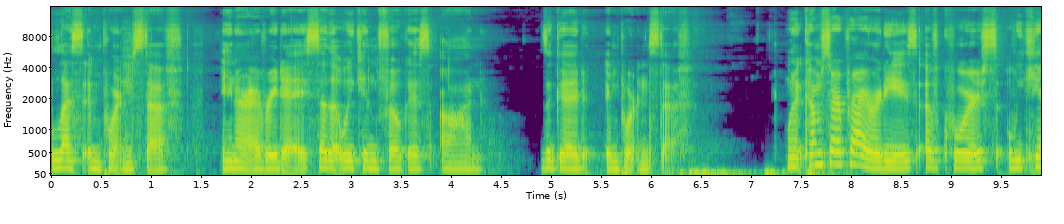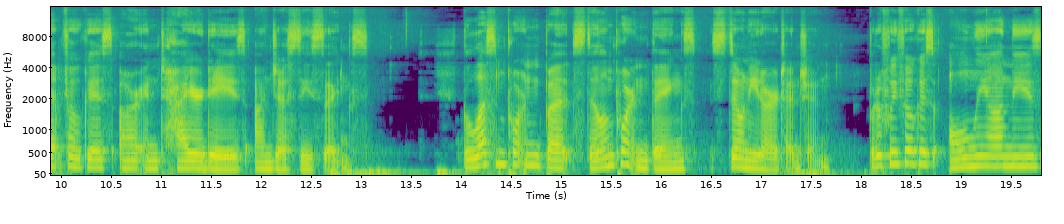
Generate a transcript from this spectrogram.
less important stuff in our everyday so that we can focus on the good, important stuff. When it comes to our priorities, of course, we can't focus our entire days on just these things. The less important but still important things still need our attention. But if we focus only on these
